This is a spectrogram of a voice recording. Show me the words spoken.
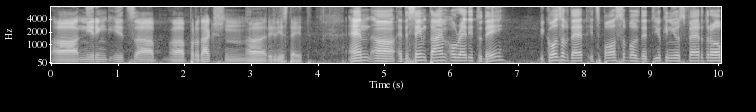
uh, nearing its uh, uh production uh, release date. And uh, at the same time, already today, because of that, it's possible that you can use Fairdrop,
